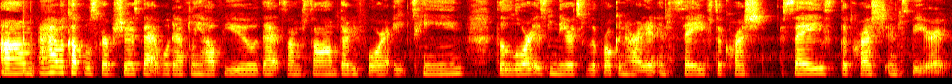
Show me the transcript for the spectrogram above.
Um, I have a couple scriptures that will definitely help you. That's um, Psalm 34, 18. The Lord is near to the brokenhearted and saves the crushed, saves the crushed in spirit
